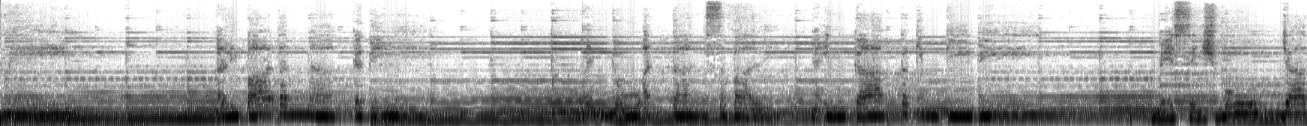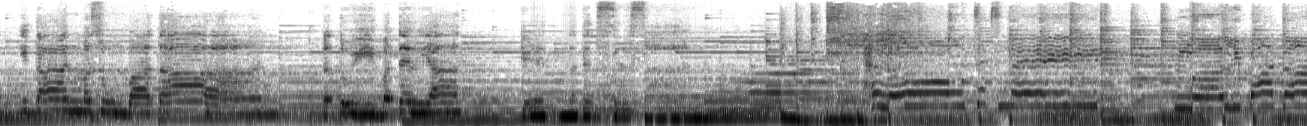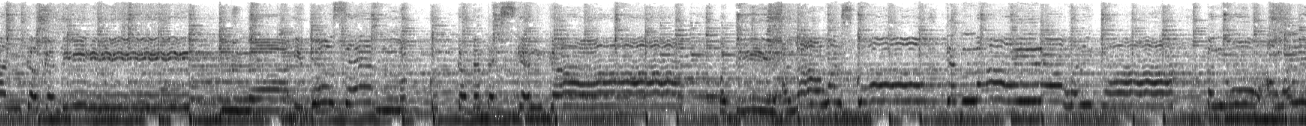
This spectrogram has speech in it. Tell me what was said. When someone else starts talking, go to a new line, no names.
tuwing nalipatan na kadi menu at tan sa bali nga inka kakibkibi message mo jag idan masumbatan. Tatoy baterya ket na dead
cells Pati allowance ko Ket nairaman ka. Tanu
